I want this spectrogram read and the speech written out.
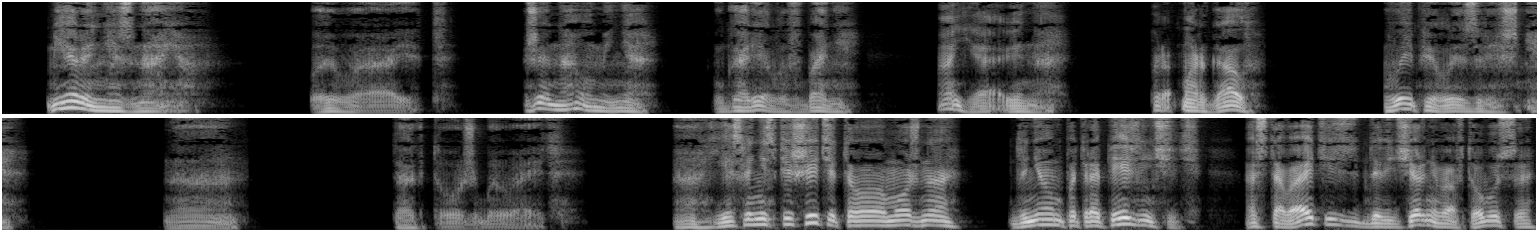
— Меры не знаю. — Бывает. Жена у меня угорела в бане, а я вина. Проморгал, выпил излишне. Да, так тоже бывает. А если не спешите, то можно днем потрапезничать. Оставайтесь до вечернего автобуса.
